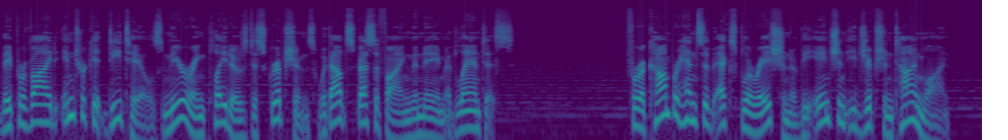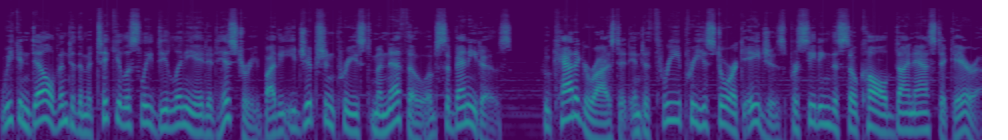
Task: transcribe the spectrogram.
they provide intricate details mirroring Plato's descriptions without specifying the name Atlantis. For a comprehensive exploration of the ancient Egyptian timeline, we can delve into the meticulously delineated history by the Egyptian priest Manetho of Sebennytos, who categorized it into three prehistoric ages preceding the so-called dynastic era.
